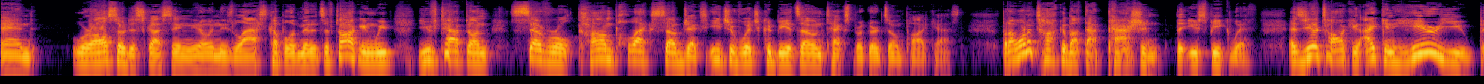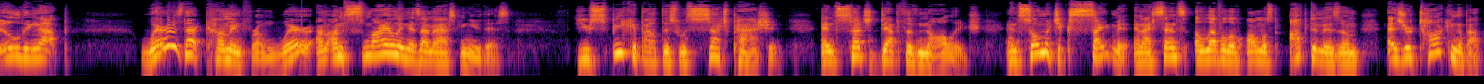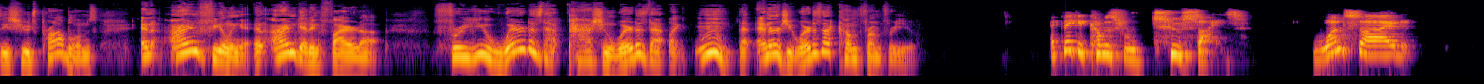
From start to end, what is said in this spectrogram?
And we're also discussing, you know, in these last couple of minutes of talking, we you've tapped on several complex subjects, each of which could be its own textbook or its own podcast. But I want to talk about that passion that you speak with. As you're talking, I can hear you building up. Where is that coming from? Where I'm, I'm smiling as I'm asking you this. You speak about this with such passion and such depth of knowledge and so much excitement. And I sense a level of almost optimism as you're talking about these huge problems. And I'm feeling it and I'm getting fired up. For you, where does that passion, where does that like, mm, that energy, where does that come from for you? I think it comes from two sides. One side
